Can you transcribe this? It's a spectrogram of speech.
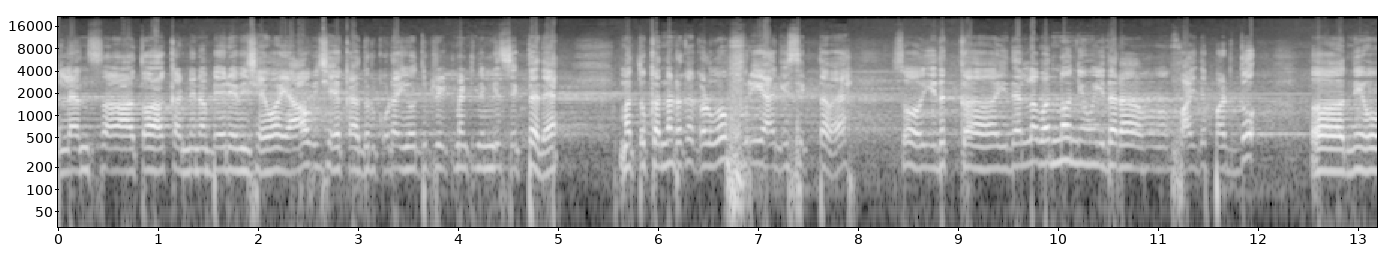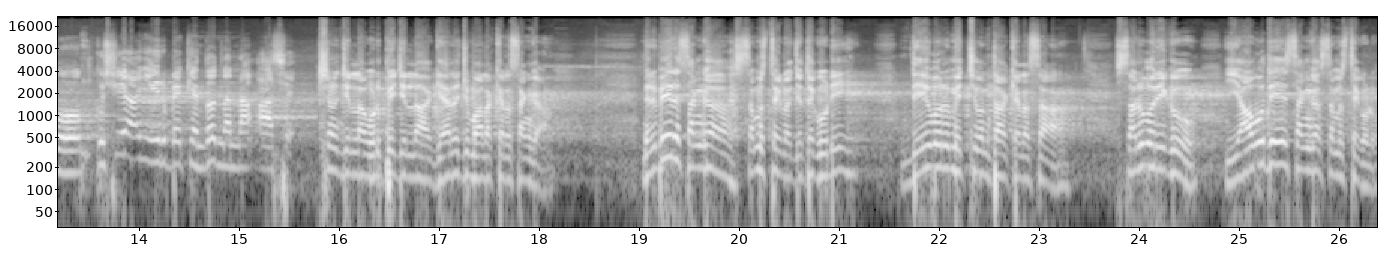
ಲೆನ್ಸ್ ಅಥವಾ ಕಣ್ಣಿನ ಬೇರೆ ವಿಷಯವೋ, ಯಾವ ವಿಷಯಕ್ಕಾದರೂ ಕೂಡ ಇವತ್ತು ಟ್ರೀಟ್ಮೆಂಟ್ ನಿಮಗೆ ಸಿಗ್ತದೆ. ಮತ್ತು ಕನ್ನಡಕಗಳು ಫ್ರೀಯಾಗಿ ಸಿಗ್ತವೆ. ಸೊ ಇದಕ್ಕೆ, ಇದೆಲ್ಲವನ್ನು ನೀವು ಇದರ ಫಾಯ್ದೆ ಪಡೆದು ನೀವು ಖುಷಿಯಾಗಿ ಇರಬೇಕೆಂದು ನನ್ನ ಆಸೆ. ದಕ್ಷಿಣ ಜಿಲ್ಲಾ, ಉಡುಪಿ ಜಿಲ್ಲಾ ಗ್ಯಾರೇಜ್ ಮಾಲಕರ ಸಂಘ. ಬೇರೆ ಬೇರೆ ಸಂಘ ಸಂಸ್ಥೆಗಳ ಜೊತೆಗೂಡಿ ದೇವರು ಮೆಚ್ಚುವಂತಹ ಕೆಲಸ. ಸರ್ವರಿಗೂ ಯಾವುದೇ ಸಂಘ ಸಂಸ್ಥೆಗಳು,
